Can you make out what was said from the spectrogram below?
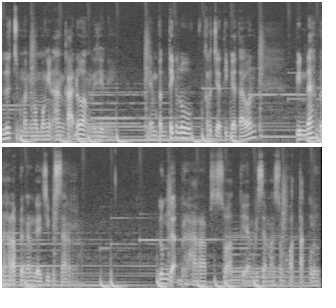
lu cuman ngomongin angka doang di sini. Yang penting lu kerja tiga tahun pindah berharap dengan gaji besar. Lu nggak berharap sesuatu yang bisa masuk kotak lu.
